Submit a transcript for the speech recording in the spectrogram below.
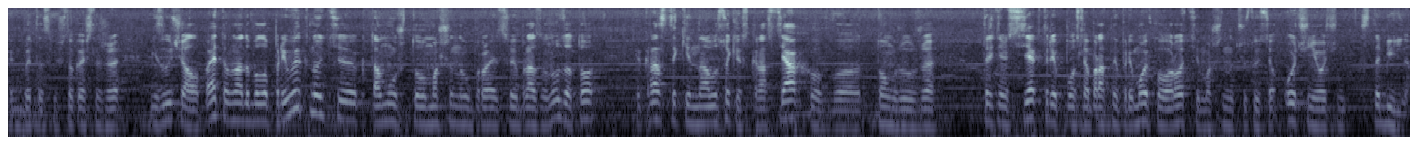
Как бы это смешно, конечно же, не звучало. Поэтому надо было привыкнуть э, к тому, что машина управляет своеобразно, но зато как раз таки на высоких скоростях, в том же уже третьем секторе, после обратной прямой в повороте, машина чувствует себя очень и очень стабильно.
